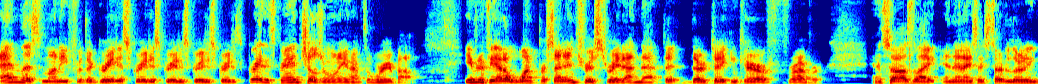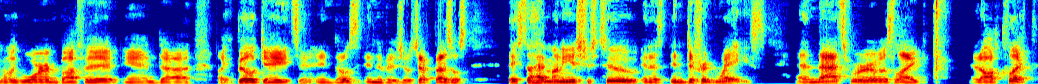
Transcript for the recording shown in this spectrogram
endless money for the greatest, greatest, greatest, greatest, greatest, greatest grandchildren won't even have to worry about. Even if you had a 1% interest rate on that, that they're taken care of forever. And so I was like, and then as I started learning like Warren Buffett and uh, like Bill Gates and, and, those individuals, Jeff Bezos, they still had money issues too in, a, in different ways. And that's where it was like, it all clicked.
